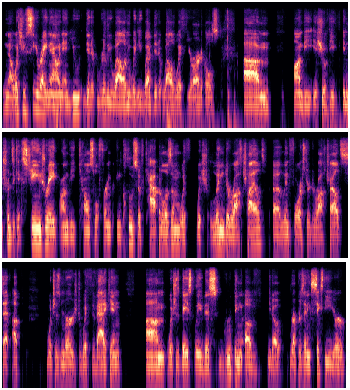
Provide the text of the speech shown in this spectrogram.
no. What you see right now and, and you did it really well and Whitney Webb did it well with your articles um, on the issue of the intrinsic exchange rate, on the Council for Inclusive Capitalism, with which Lynn de Rothschild, uh, Lynn Forester de Rothschild set up, which is merged with the Vatican, um, which is basically this grouping of, you know, representing 60 or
